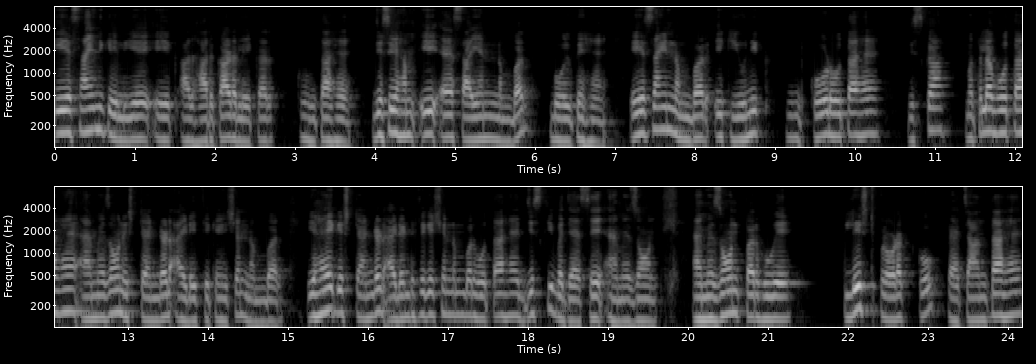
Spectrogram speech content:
ए साइन के लिए एक आधार कार्ड लेकर घूमता है, जिसे हम A S I N number बोलते हैं। ए साइन नंबर एक यूनिक कोड होता है, जिसका मतलब होता है अमेज़ॉन स्टैंडर्ड आइडेंटिफिकेशन नंबर यह एक स्टैंडर्ड आइडेंटिफिकेशन नंबर होता है, जिसकी वजह से अमेज़ॉन अमेज़ॉन पर हुए लिस्ट प्रोडक्ट को पहचानता है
